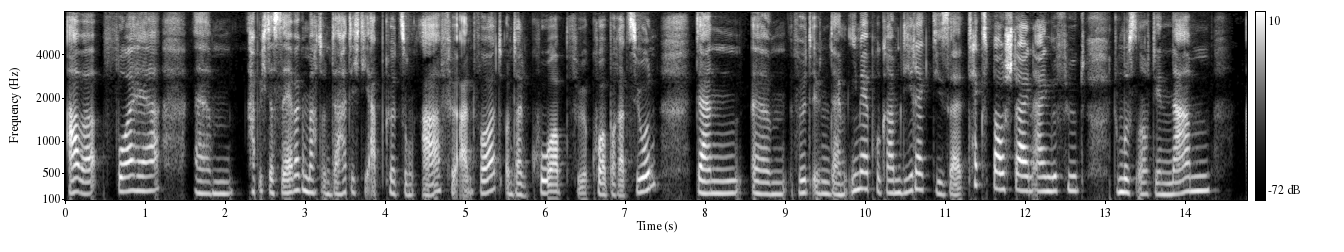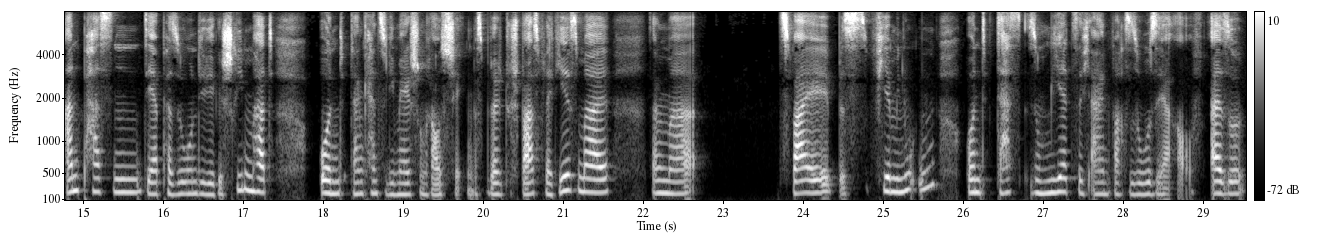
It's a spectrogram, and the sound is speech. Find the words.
Aber vorher ähm, habe ich das selber gemacht und da hatte ich die Abkürzung A für Antwort und dann Koop für Kooperation. Dann ähm, wird in deinem E-Mail-Programm direkt dieser Textbaustein eingefügt. Du musst noch den Namen anpassen der Person, die dir geschrieben hat. Und dann kannst du die Mail schon rausschicken. Das bedeutet, du sparst vielleicht jedes Mal, sagen wir mal, zwei bis vier Minuten und das summiert sich einfach so sehr auf. Also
